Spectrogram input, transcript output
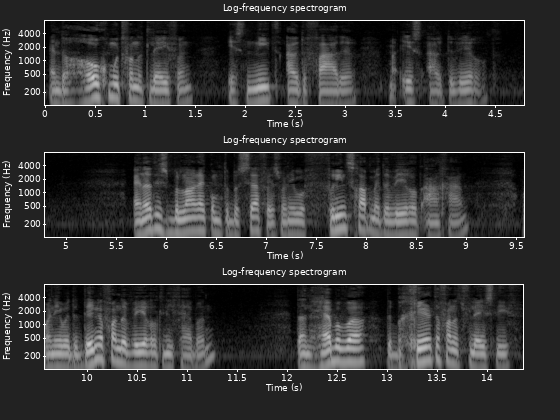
en de hoogmoed van het leven, is niet uit de Vader, maar is uit de wereld. En dat is belangrijk om te beseffen, is wanneer we vriendschap met de wereld aangaan, wanneer we de dingen van de wereld lief hebben, dan hebben we de begeerte van het vlees lief,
